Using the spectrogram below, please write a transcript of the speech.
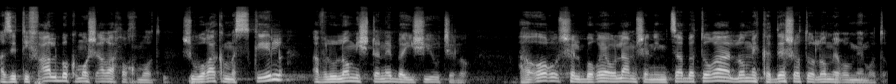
אז היא תפעל בו כמו שאר החוכמות. שהוא רק משכיל, אבל הוא לא משתנה באישיות שלו. האור של בורא עולם שנמצא בתורה לא מקדש אותו, לא מרומם אותו.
